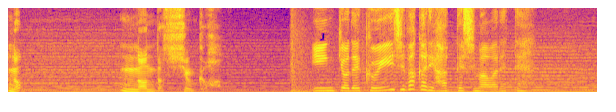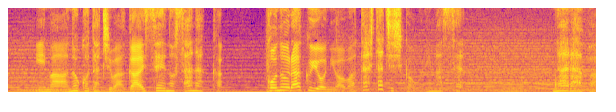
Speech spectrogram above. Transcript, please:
ななんだ春か隠居で食い意地ばかり張ってしまわれて今あの子たちは外政の最中。この洛陽には私たちしかおりません。ならば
